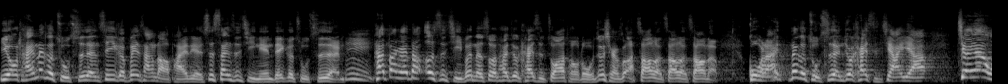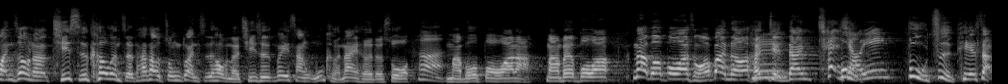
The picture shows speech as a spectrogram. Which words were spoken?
有台那个主持人是一个非常老牌的，也是三十几年的一个主持人。嗯，他大概到二十几分的时候，他就开始抓头了。我就想说啊，糟了糟了糟了！果然那个主持人就开始加压，加压完之后呢，其实柯文哲他到中段之后呢，其实非常无可奈何的说，马波波啊啦，马波波啊，那波波啊怎么办呢？很简单，趁小英复制贴上。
